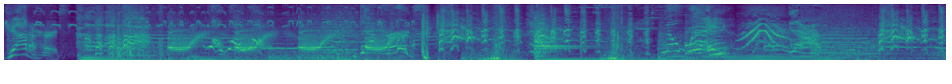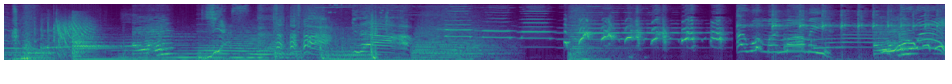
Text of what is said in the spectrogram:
gotta hurt. whoa, whoa, whoa! That hurts! no way! yes! I want my mommy! No way!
